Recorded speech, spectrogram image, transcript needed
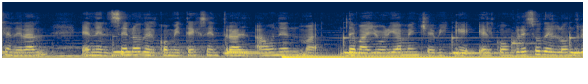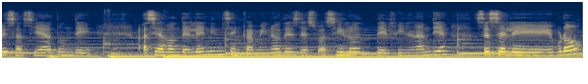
general en el seno del Comité Central, aún de mayoría menchevique, el Congreso de Londres hacia donde, hacia donde Lenin se encaminó desde su asilo de Finlandia, se celebró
